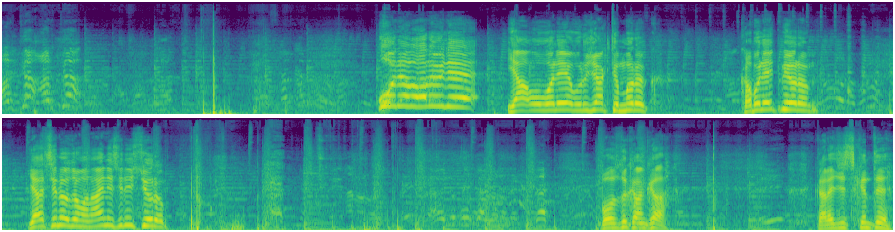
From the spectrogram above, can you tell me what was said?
Arka, arka. O ne var öyle? Ya o voleye vuracaktım moruk. Kabul etmiyorum. Gelsin o zaman aynısını istiyorum. Bozdu kanka. Kaleci sıkıntı.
